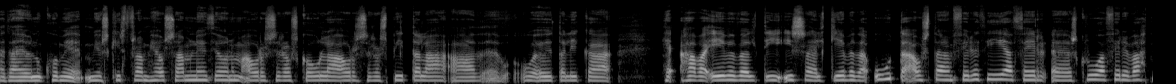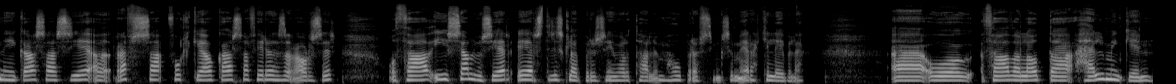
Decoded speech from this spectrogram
Þetta hefur nú komið mjög skýrt fram hjá samniðu þjóðunum, árásir á skóla, árásir á spítala að, og auðvitað líka hafa yfirvöld í Ísrael gefið það út að ástæðan fyrir því að þeir uh, skrúa fyrir vatni í Gaza sé að refsa fólki á Gaza fyrir þessar árasir og það í sjálfu sér er strísklæpurinn sem ég var að tala um, hóprefsing sem er ekki leifileg uh, og það að láta helmingin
